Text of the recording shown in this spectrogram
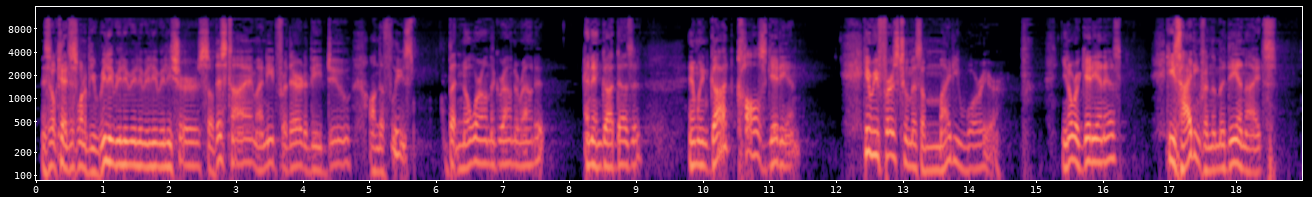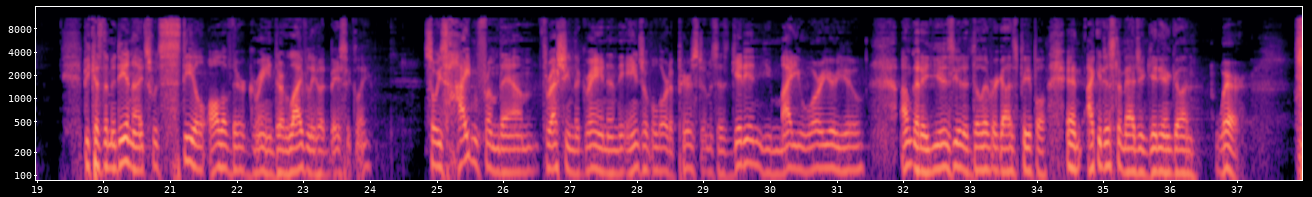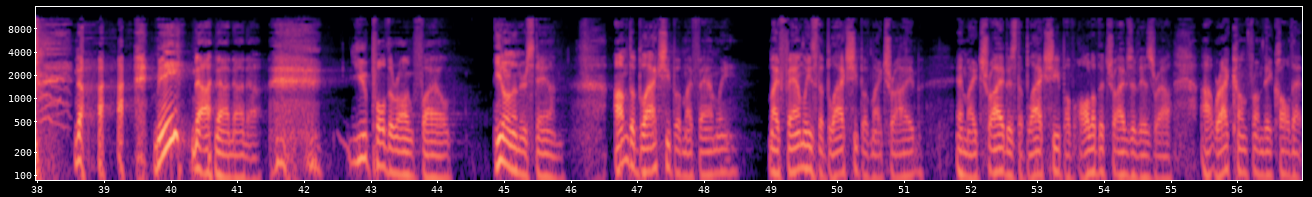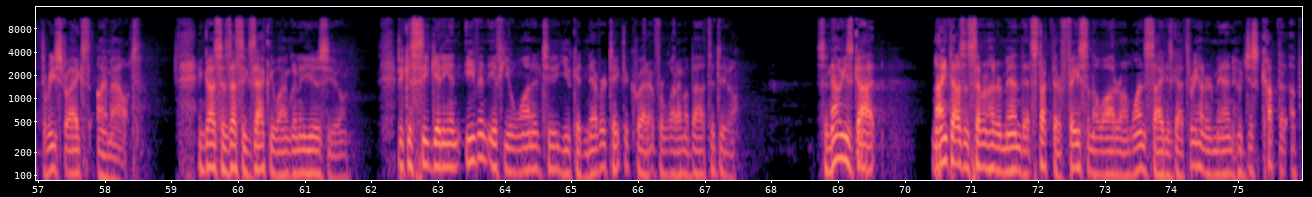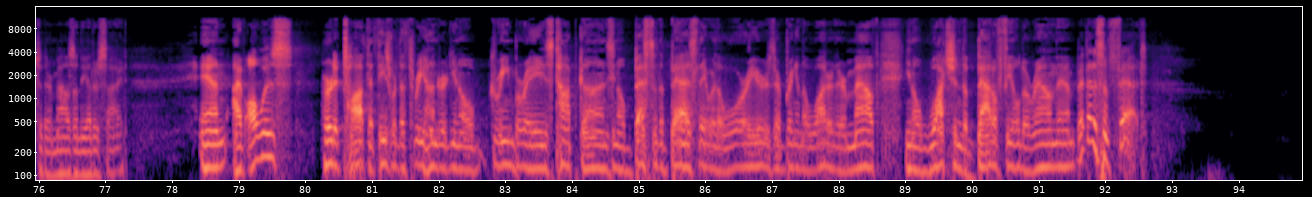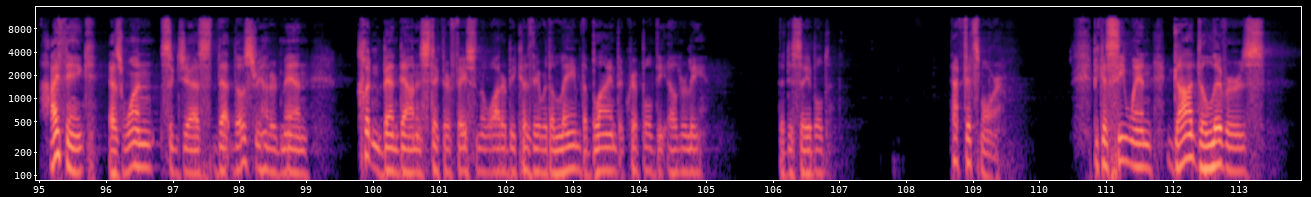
He said, okay, I just want to be really, really, really, really, really sure. So this time I need for there to be dew on the fleece but nowhere on the ground around it. And then God does it. And when God calls Gideon, he refers to him as a mighty warrior. You know where Gideon is? He's hiding from the Midianites because the Midianites would steal all of their grain, their livelihood, basically. So he's hiding from them, threshing the grain, and the angel of the Lord appears to him and says, Gideon, you mighty warrior, you, I'm going to use you to deliver God's people. And I could just imagine Gideon going, Where? no, me? No, no, no, no. You pulled the wrong file. You don't understand. I'm the black sheep of my family. My family is the black sheep of my tribe and my tribe is the black sheep of all of the tribes of Israel. Uh, where I come from, they call that three strikes, I'm out. And God says, That's exactly why I'm going to use you. Because, see, Gideon, even if you wanted to, you could never take the credit for what I'm about to do. So now he's got 9,700 men that stuck their face in the water on one side. He's got 300 men who just cupped it up to their mouths on the other side. And I've always heard it taught that these were the 300, you know, Green Berets, Top Guns, you know, best of the best. They were the warriors. They're bringing the water to their mouth, you know, watching the battlefield around them. But that doesn't fit. I think, as one suggests, that those 300 men couldn't bend down and stick their face in the water because they were the lame, the blind, the crippled, the elderly, the disabled. That fits more. Because, see, when God delivers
